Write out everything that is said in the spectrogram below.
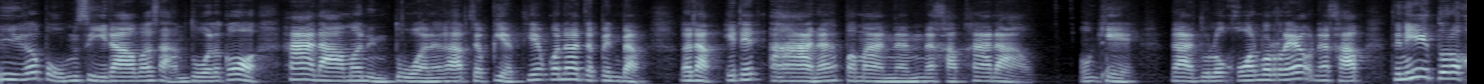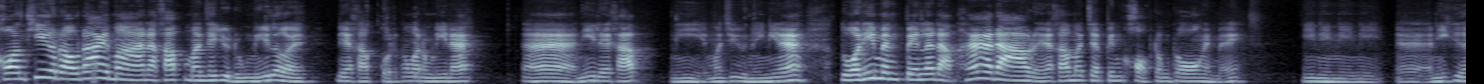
นี่ครับผมสี่ดาวมาสามตัวแล้วก็ห้าดาวมาหนึ่งตัวนะครับ จะเปรียบเทียบก็น่าจะเป็นแบบระดับ SSR นะ ประมาณนั้นนะครับห้าดาว โอเค ได้ตัวละครมาแล้วนะครับ ทีนี้ตัวละครที่เราได้มานะครับ มันจะอยู่ตรงนี้เลยเนี่ยครับกดเข้ามาตรงนี้นะอ่านี่เลยครับ นี่มันจะอยู่ในนี้นะ ตัวที่มันเป็นระดับ 5 ดาวเนี่ยนะครับ มันจะเป็นขอบทองๆเห็นไหมนี่นี่นี่นี่อ่าอันนี้คือ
